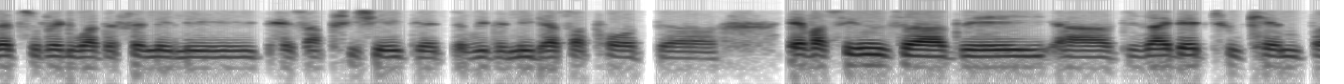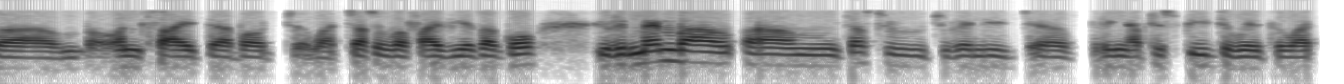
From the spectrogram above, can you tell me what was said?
that's already what the family has appreciated with the media support. Uh, ever since uh, they uh, decided to camp um, on site about what just over five years ago. You remember, um, just to to really uh, bring up to speed with what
